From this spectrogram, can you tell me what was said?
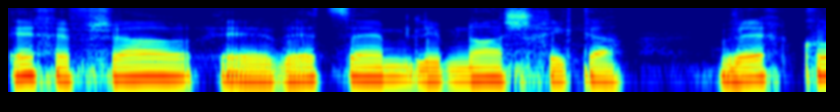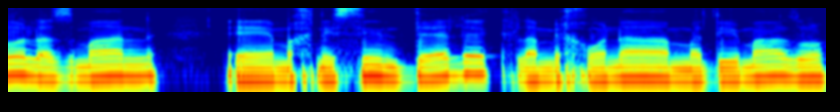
איך אפשר בעצם למנוע שחיקה, ואיך כל הזמן מכניסים דלק למכונה המדהימה הזו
